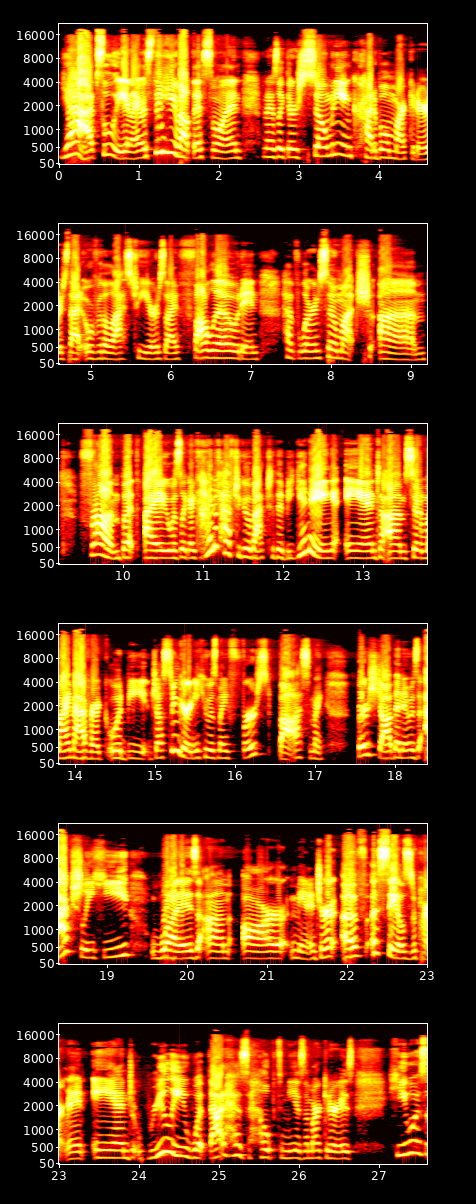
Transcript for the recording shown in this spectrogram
Yeah, absolutely. And I was thinking about this one and I was like, there's so many incredible marketers that over the last two years I've followed and have learned so much um, from. But I was like, I kind of have to go back to the beginning. And um, so my Maverick would be Justin Gurney, who was my first boss, my first job. And it was actually, he was um, our manager of a sales department. And really, what that has helped me as a marketer is he was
